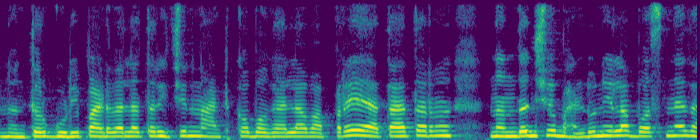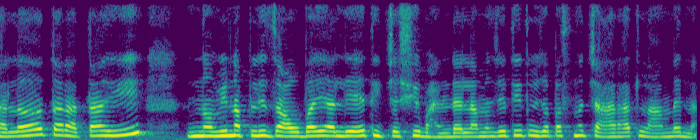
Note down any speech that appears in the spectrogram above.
नंतर गुढीपाडव्याला तर हिची नाटकं बघायला बापरे आता तर नंदनशी भांडून हिला बस नाही झालं तर आता ही नवीन आपली जाऊबाई आली आहे तिच्याशी भांडायला. म्हणजे ती तुझ्यापासून चार हात लांब आहे ना.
